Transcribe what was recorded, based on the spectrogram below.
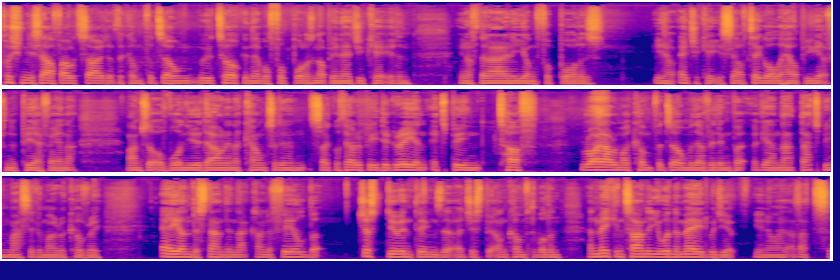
pushing yourself outside of the comfort zone. We were talking there about footballers not being educated, and you know if there are any young footballers, you know, educate yourself. Take all the help you get from the PFA, and I'm sort of one year down in a counselling and psychotherapy degree, and it's been tough, right out of my comfort zone with everything. But again, that that's been massive in my recovery. A understanding that kind of field, but just doing things that are just a bit uncomfortable and, and making time that you wouldn't have made, would you? You know, that's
